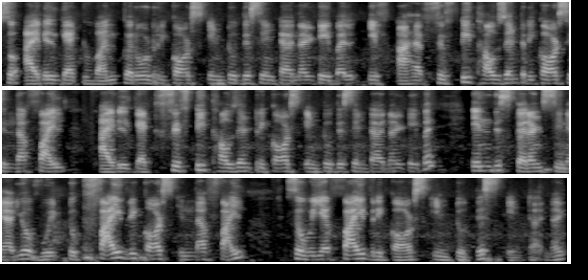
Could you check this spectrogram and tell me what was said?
so I will get 1 crore records into this internal table. If I have 50,000 records in the file, I will get 50,000 records into this internal table. In this current scenario, we took five records in the file. So we have five records into this internal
